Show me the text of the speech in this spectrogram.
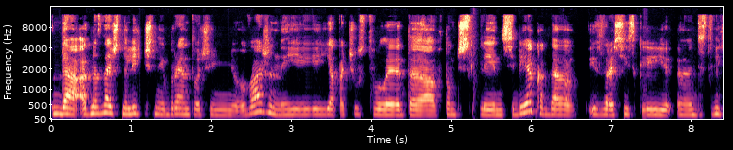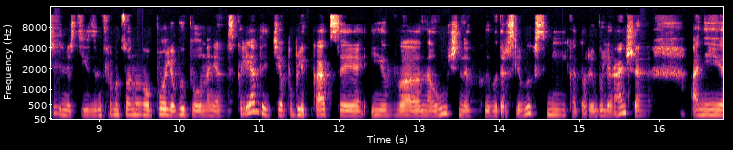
Да, однозначно личный бренд очень важен, и я почувствовала это в том числе и на себе, когда из российской э, действительности, из информационного поля выпало на несколько лет, и те публикации и в научных, и в отраслевых СМИ, которые были раньше, они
